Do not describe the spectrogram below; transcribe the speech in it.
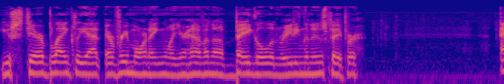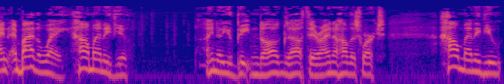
you stare blankly at every morning when you're having a bagel and reading the newspaper. And, and by the way, how many of you, I know you've beaten dogs out there. I know how this works. How many of you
